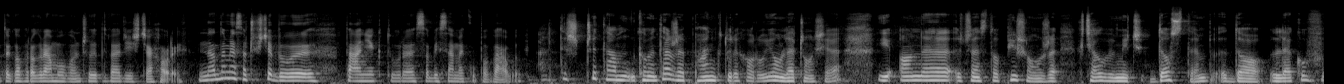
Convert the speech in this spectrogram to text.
tego programu włączyły 20 chorych. Natomiast oczywiście były panie, które sobie same kupowały. Ale też czytam komentarze pań, które chorują, leczą się i one często piszą, że chciałyby mieć dostęp do leków,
